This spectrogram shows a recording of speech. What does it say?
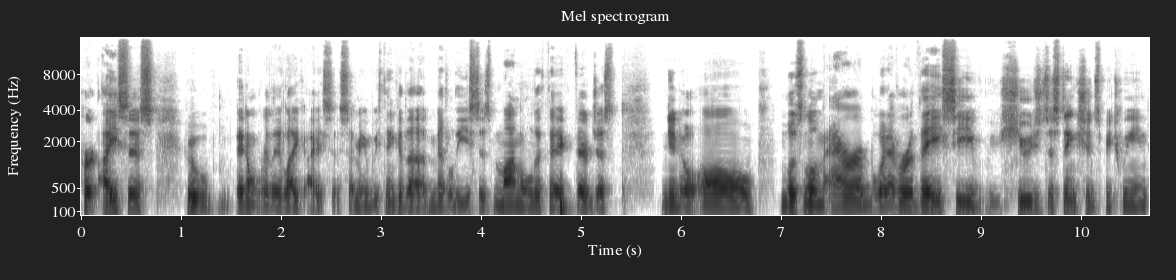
hurt ISIS, who they don't really like ISIS. I mean, we think of the Middle East as monolithic; they're just you know, all Muslim, Arab, whatever, they see huge distinctions between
